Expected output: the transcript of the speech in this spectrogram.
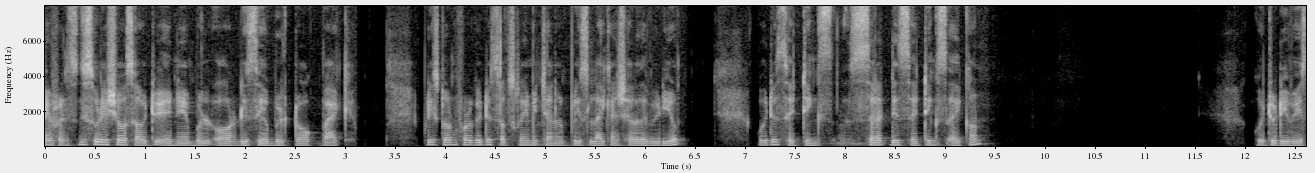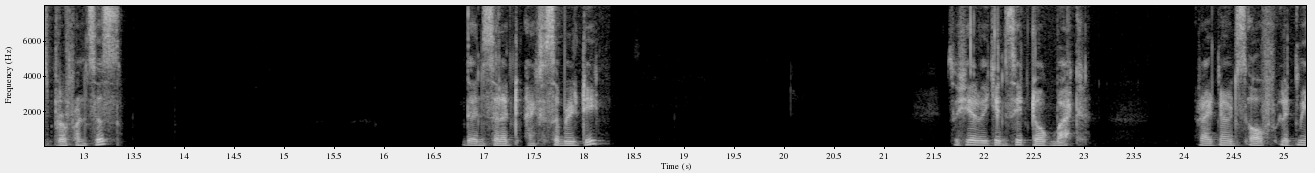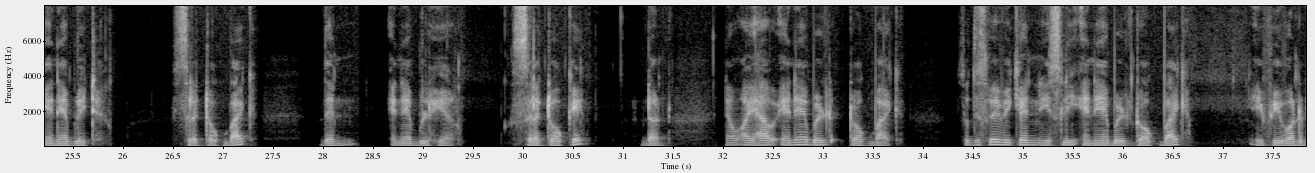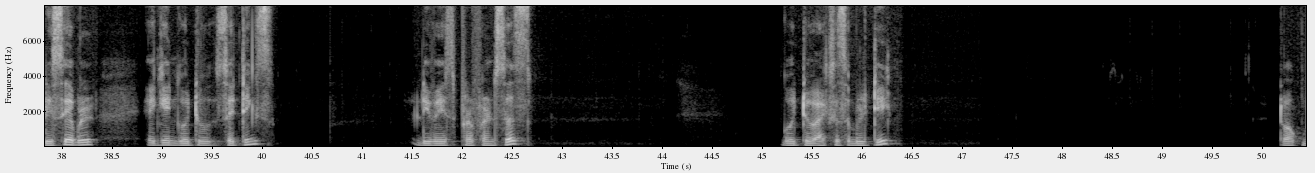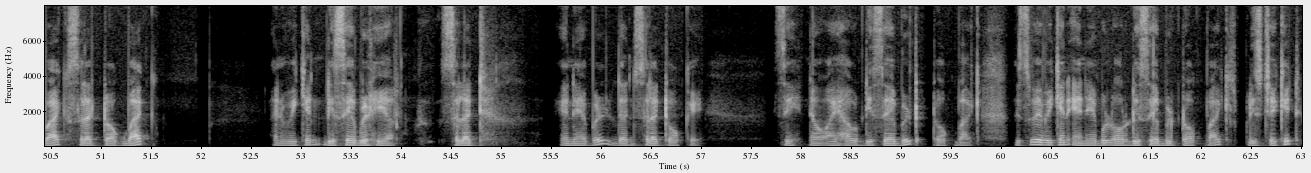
Hi friends, this video shows how to enable or disable talkback. Please don't forget to subscribe my channel. Please like and share the video. Go to settings. Select this settings icon. Go to device preferences. Then select accessibility. So here we can see talkback. Right now it's off. Let me enable it. Select talkback. Then enable here select ok. Done. Now i have enabled talkback so this way we can easily enable talkback if we want to disable again go to settings device preferences go to accessibility talkback select talkback and we can disable here. Select enable then select ok see now I have disabled talkback this way we can enable or disable talkback please check it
